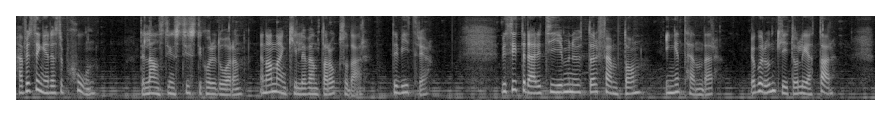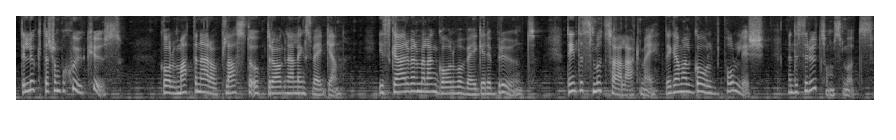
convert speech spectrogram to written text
Här finns ingen reception. Det är landstingstyst i korridoren. En annan kille väntar också där. Det är vi tre. Vi sitter där i 10 minuter, 15. Inget händer. Jag går runt lite och letar. Det luktar som på sjukhus. Golvmattorna är av plast och uppdragna längs väggen. I skarven mellan golv och vägg är det brunt. Det är inte smuts har jag lärt mig. Det är gammal golvpolish. Men det ser ut som smuts.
